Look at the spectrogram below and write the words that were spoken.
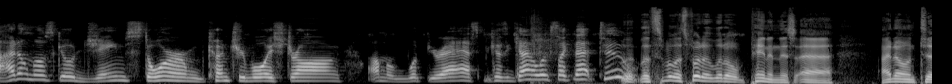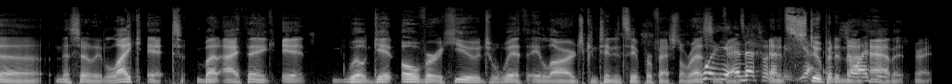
I'd almost go James Storm, Country Boy Strong. I'm gonna whip your ass because he kind of looks like that too. Let's let's put a little pin in this. Uh, I don't uh, necessarily like it, but I think it will get over huge with a large contingency of professional wrestling well, yeah, fans. and that's what I it's mean. Yeah, stupid and to so not I have think- it. Right.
